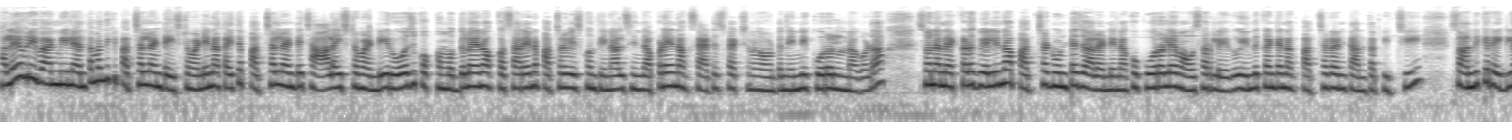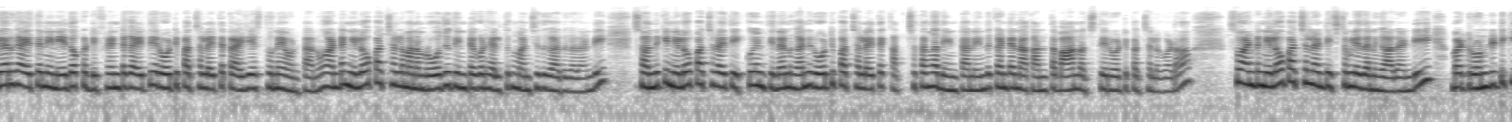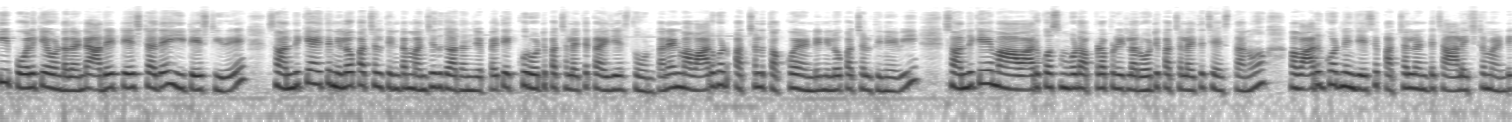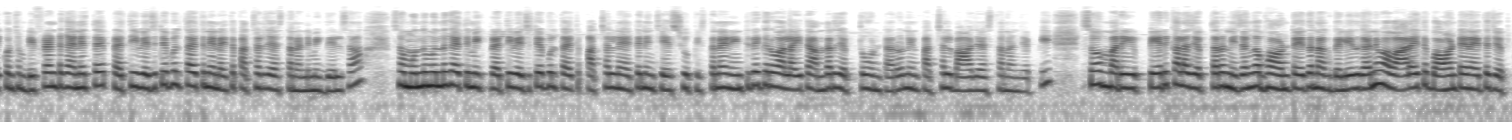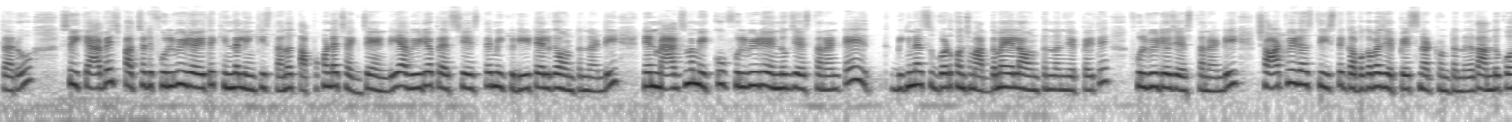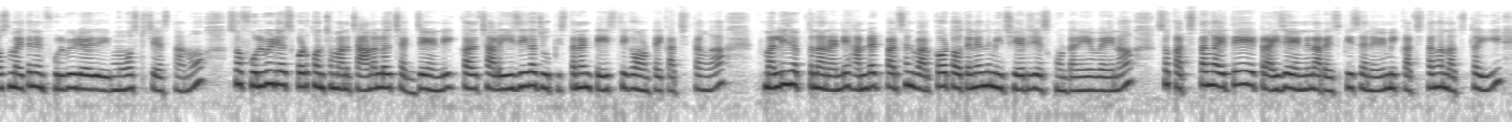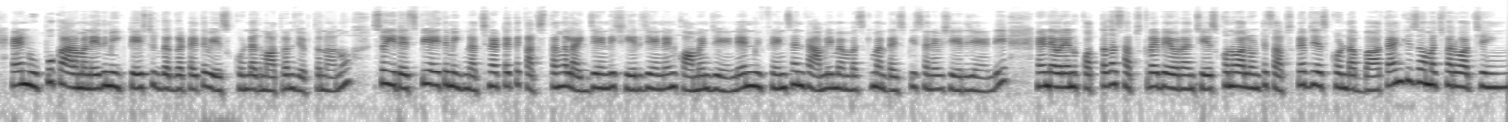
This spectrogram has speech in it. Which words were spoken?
Hello everyone మీరు ఎంతమందికి పచ్చళ్ళు అంటే ఇష్టం అండి నాకైతే పచ్చళ్ళు అంటే చాలా ఇష్టం అండి రోజుకి ఒక్క ముద్దలైనా ఒక్కసారైనా పచ్చడి వేసుకొని తినాల్సింది. అప్పుడే నాకు సాటిస్ఫాక్షన్గా ఉంటుంది ఎన్ని కూరలు ఉన్నా కూడా. సో నేను ఎక్కడికి వెళ్ళినా పచ్చడి ఉంటే చాలండి. నాకు కూరలు ఏం అవసరం లేదు. ఎందుకంటే నాకు పచ్చడి అంటే అంత పిచ్చి. సో అందుకే రెగ్యులర్గా అయితే నేను ఏదో ఒక డిఫరెంట్గా అయితే రోటి పచ్చళ్ళు అయితే ట్రై చేస్తూనే ఉంటాను. అంటే నిలవ పచ్చళ్ళు మనం రోజు తింటే కూడా హెల్త్కి మంచిది కాదు కదండి. సో అందుకే నిలవ పచ్చడి అయితే ఎక్కువ ఏం తినను కానీ రోటి పచ్చళ్ళు అయితే ఖచ్చితంగా తింటాను. ఎందుకంటే నాకు అంత బాగా నచ్చుతాయి రోటి పచ్చళ్ళు కూడా. సో అంటే నిలవ పచ్చళ్ళు అంటే ఇష్టం లేదని కాదండి. బట్ రెండింటికి పోలికే ఉండదండి. అదే టేస్ట్ అదే ఈ టేస్ట్ ఇదే. సో అందుకే అయితే నిలవ పచ్చలు తినడం మంచిది కాదని చెప్పి అయితే ఎక్కువ రోటి పచ్చలు అయితే ట్రై చేస్తూ ఉంటాను. అండ్ మా వారు కూడా పచ్చలు తక్కువ అండి నిలవ పచ్చలు తినేవి. సో అందుకే మా వారి కోసం కూడా అప్పుడప్పుడు ఇట్లా రోటి పచ్చలు అయితే చేస్తాను. మా వారికి కూడా నేను చేసే పచ్చళ్ళు అంటే చాలా ఇష్టం అండి. కొంచెం డిఫరెంట్గా అయితే ప్రతి వెజిటేబుల్తో అయితే నేనైతే పచ్చడి చేస్తానండి మీకు తెలుసా? సో ముందు ముందుగా అయితే మీకు ప్రతి వెజిటేబుల్తో అయితే పచ్చళ్ళని అయితే నేను చేసి చూపిస్తాను. నేను ఇంటి దగ్గర వాళ్ళు అయితే అందరు చెప్తూ ఉంటారు నేను పచ్చళ్ళు బాగా చేస్తానని చెప్పి. సో మరి పేరుకి అలా చెప్తారో నిజంగా బాగుంటాయో నాకు తెలియదు కానీ మా వారైతే బాగుంటాయని అయితే చెప్తారు. సో ఈ క్యాబేజ్ పచ్చడి ఫుల్ వీడియో అయితే కింద లింక్ ఇస్తాను. తప్పకుండా చెక్ చేయండి. ఆ వీడియో ప్రెస్ చేస్తే మీకు డీటెయిల్గా ఉంటుందండి. నేను మాక్సిమం ఎక్కువ ఫుల్ వీడియో ఎందుకు చేస్తానంటే బిగినర్స్కి కూడా కొంచెం అర్థమయ్యేలా ఉంటుందని చెప్పి అయితే ఫుల్ వీడియో చేస్తానండి. షార్ట్ వీడియోస్ తీస్తే గబగబా చెప్పేసినట్టు ఉంటుంది కదా. అందుకోసం అయితే నేను ఫుల్ వీడియో మోస్ట్ చేస్తాను. సో ఫుల్ వీడియోస్ కూడా కొంచెం మన ఛానల్లో చెక్ చేయండి. చాలా ఈజీగా చూపిస్తానని టేస్టీగా ఉంటాయి ఖచ్చితంగా. మళ్ళీ చెప్తున్నానండి హండ్రెడ్ పర్సెంట్ వర్కౌట్ అవుతానే మీరు షేర్ చేసుకుంటాను ఏవైనా. సో ఖచ్చితంగా అయితే ట్రై చేయండి. నా రెసిపీస్ అనేవి మీకు ఖచ్చితంగా నచ్చుతాయి. అండ్ ఉప్పు కారం అనేది మీకు టేస్ట్కి తగ్గట్టు అయితే వేసుకోండి. అది మాత్రం చెప్తున్నాను. సో ఈ రెసిపీ అయితే మీకు నచ్చినట్టయితే ఖచ్చితంగా లైక్ చేయండి షేర్ చేయండి అండ్ కామెంట్ చేయండి. అండ్ మీ ఫ్రెండ్స్ అండ్ ఫ్యామిలీ మెంబర్స్కి మన రెసిపీస్ అనేవి షేర్ చేయండి. అండ్ ఎవరైనా కొత్తగా సబ్స్క్రైబ్ ఎవరైనా చేసుకున్న వాళ్ళు ఉంటే సబ్స్క్రైబ్ చేసుకోండి అబ్బా. Thank you so much for watching.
